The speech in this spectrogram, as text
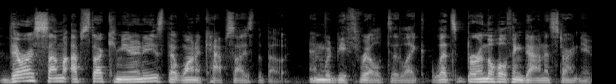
there are some upstart communities that want to capsize the boat and would be thrilled to like let's burn the whole thing down and start new.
